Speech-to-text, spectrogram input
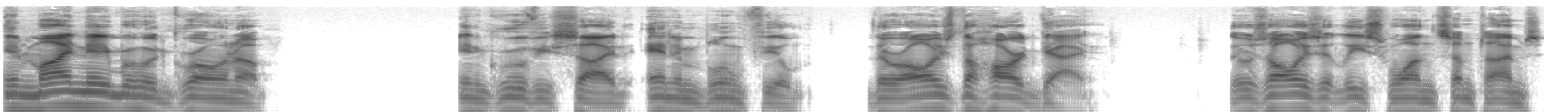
in my neighborhood growing up, in Groovy Side and in Bloomfield, there were always the hard guy. There was always at least one, sometimes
